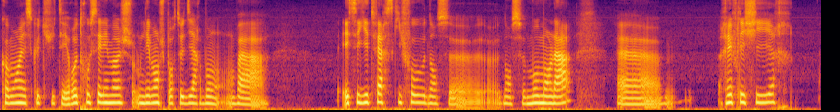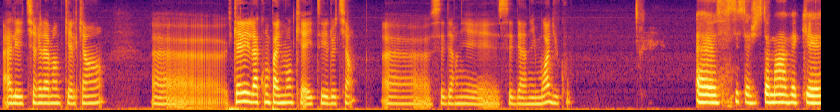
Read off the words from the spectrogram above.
Comment est-ce que tu t'es retroussé les, les manches pour te dire, bon, on va essayer de faire ce qu'il faut dans ce, dans ce moment-là réfléchir, aller tirer la main de quelqu'un. Quel est l'accompagnement qui a été le tien? Euh, ces, derniers, ces derniers mois, du coup? Euh, c'est ça, justement, avec euh,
